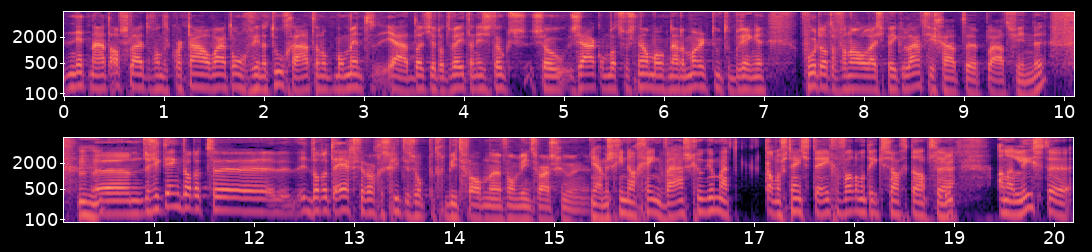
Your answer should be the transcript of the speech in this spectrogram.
net na het afsluiten van het kwartaal... waar het ongeveer naartoe gaat. En op het moment ja, dat je dat weet, dan is het ook zo zaak... om dat zo snel mogelijk naar de markt toe te brengen... voordat er van allerlei speculatie gaat uh, plaatsvinden. Mm -hmm. dus ik denk dat het, dat het ergste wel geschiet is op het gebied van, van winstwaarschuwingen. Ja, misschien dan geen waarschuwingen, maar het kan nog steeds tegenvallen. Want ik zag dat analisten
